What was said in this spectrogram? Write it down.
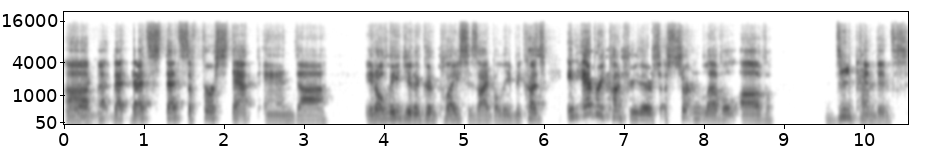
uh, that, that that's that's the first step, and uh, it'll lead you to good places, I believe, because in every country there's a certain level of dependence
